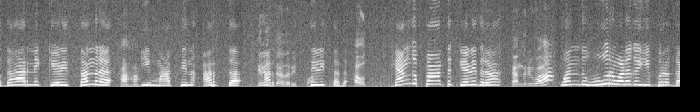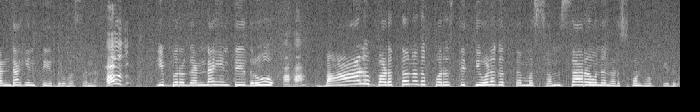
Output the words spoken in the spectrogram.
ಉದಾಹರಣೆ ಕೇಳಿತ್ತಂದ್ರ ಹಾ ಹಾ. ಈ ಮಾತಿನ ಅರ್ಥ ತಿಳಿತದ್ರಿಪ್ಪ. ತಿಳಿತದ. ಹೌದು. ಹೆಂಗಪ್ಪ ಅಂತ ಕೇಳಿದ್ರ ಹೆಂಗ್ರಿವ ಒಂದು ಊರ ಒಳಗ ಇಬ್ಬರ ಗಂಡ ಹೆಂಡತಿ ಇದ್ರು ಬಸನ್ನ ಹೌದು. ಇಬ್ಬರ ಗಂಡ ಹಿಂತಿದ್ರು ಬಾಳ ಬಡತನದ ಪರಿಸ್ಥಿತಿಯೊಳಗ ತಮ್ಮ ಸಂಸಾರವನ್ನ ನಡೆಸ್ಕೊಂಡು ಹೋಗ್ತಿದ್ರು.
